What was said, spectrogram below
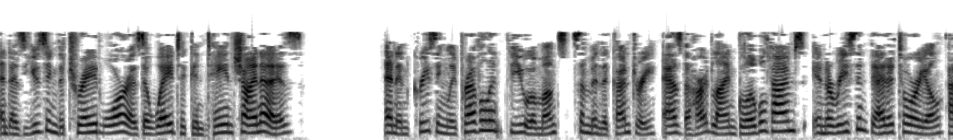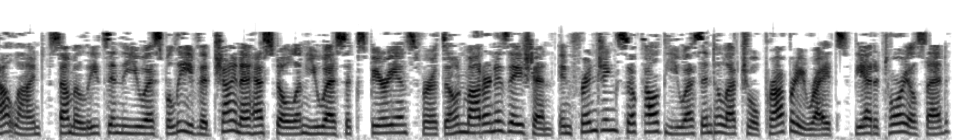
and as using the trade war as a way to contain China is an increasingly prevalent view amongst some in the country, as the hardline Global Times, in a recent editorial, outlined. Some elites in the U.S. believe that China has stolen U.S. experience for its own modernization, infringing so-called U.S. intellectual property rights, the editorial said.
